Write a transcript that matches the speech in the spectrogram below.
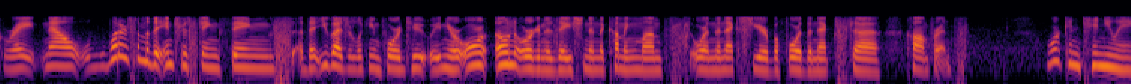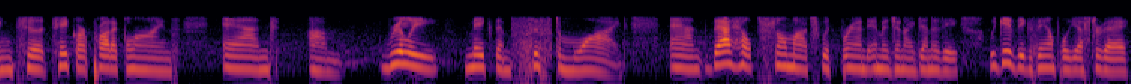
Great. Now, what are some of the interesting things that you guys are looking forward to in your or own organization in the coming months or in the next year before the next uh, conference? We're continuing to take our product lines and um, really make them system-wide. And that helps so much with brand image and identity. We gave the example yesterday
